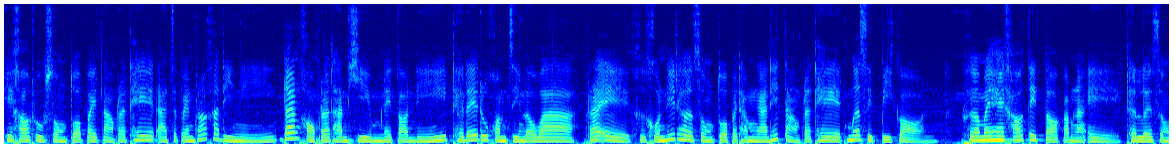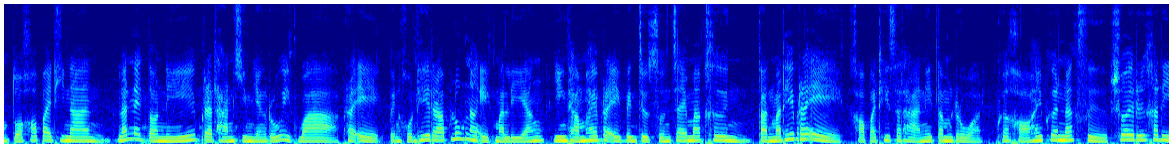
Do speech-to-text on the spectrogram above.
ที่เขาถูกส่งตัวไปต่างประเทศอาจจะเป็นเพราะคดีนี้ ด้านของประธานคิม ในตอนนี้เธอได้รู้ความจริงแล้วว่า พระเอกคือคนที่เธอส่งตัวไปทำงานที่ต่างประเทศเมื่อ 10 ปีก่อน เพื่อไม่ให้เขาติดต่อกับนางเอก เธอเลยส่งตัวเข้าไปที่นั่น และในตอนนี้ประธานคิมยังรู้อีกว่า พระเอกเป็นคนที่รับลูกนางเอกมาเลี้ยง ยิ่งทำให้พระเอกเป็นจุดสนใจมากขึ้น ตัดมาที่พระเอกเขาไปที่สถานีตำรวจ เพื่อขอให้เพื่อนนักสืบช่วยรื้อคดี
